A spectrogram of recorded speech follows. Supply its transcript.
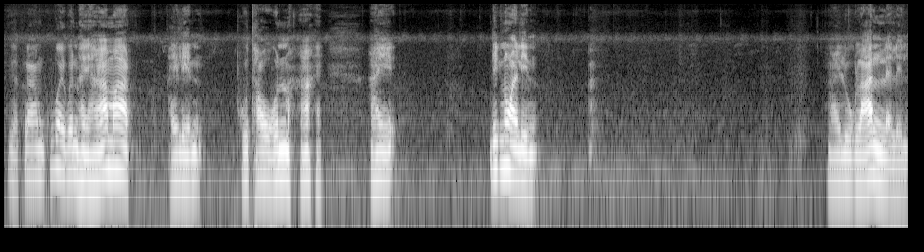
เสือกลามควายเพิ่นให้หามาก ให้เล่นผู้เฒ่าเพิ่นมาให้เด็กน้อยเล่น ให้ลูกหลานแหละเล่น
